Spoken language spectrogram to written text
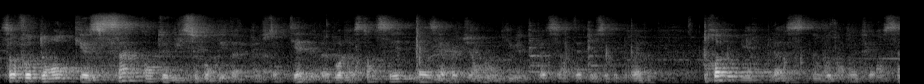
Sans faute donc, 58 secondes et 29 centièmes. Pour l'instant, c'est l'Azerbaïdjan qui vient de passer en tête de cette épreuve. Première place, nouveau temps de référence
